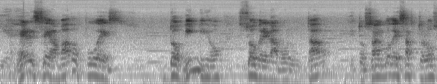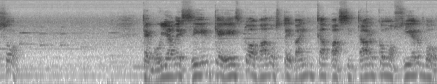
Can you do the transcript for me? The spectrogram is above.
y ejerce, amados, pues, dominio sobre la voluntad. Esto es algo desastroso. Te voy a decir que esto, amados, te va a incapacitar como siervo.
